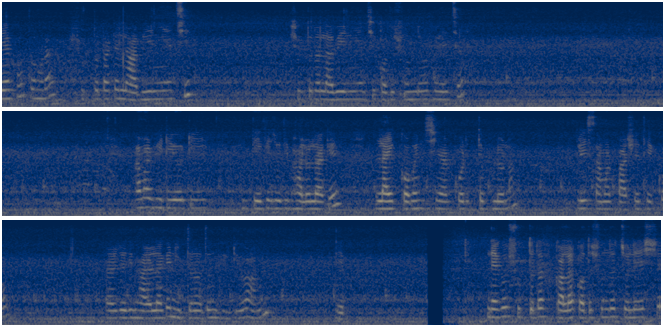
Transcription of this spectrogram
দেখো তোমরা, শুক্তোটাকে লাভিয়ে নিয়েছি। শুক্তোটা লাভিয়ে নিয়েছি, কত সুন্দর হয়েছে। আমার ভিডিওটি দেখে যদি ভালো লাগে, লাইক, কমেন্ট, শেয়ার করতে ভুলো না। প্লিজ আমার পাশে থেকো। আর যদি ভালো লাগে, নিত্য নতুন ভিডিও আমি দেব। দেখো শুক্তোটার কালার কত সুন্দর চলে এসছে।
